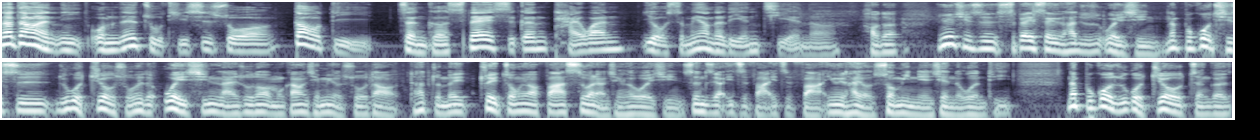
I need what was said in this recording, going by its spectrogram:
那当然你，我们的主题是说，到底整个 Space 跟台湾有什么样的连结呢？好的，因为其实 SpaceX 它就是卫星。那不过其实如果就所谓的卫星来说的话，我们刚刚前面有说到，它准备最终要发四万两千颗卫星，甚至要一直发一直发，因为它有寿命年限的问题。那不过如果就整个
